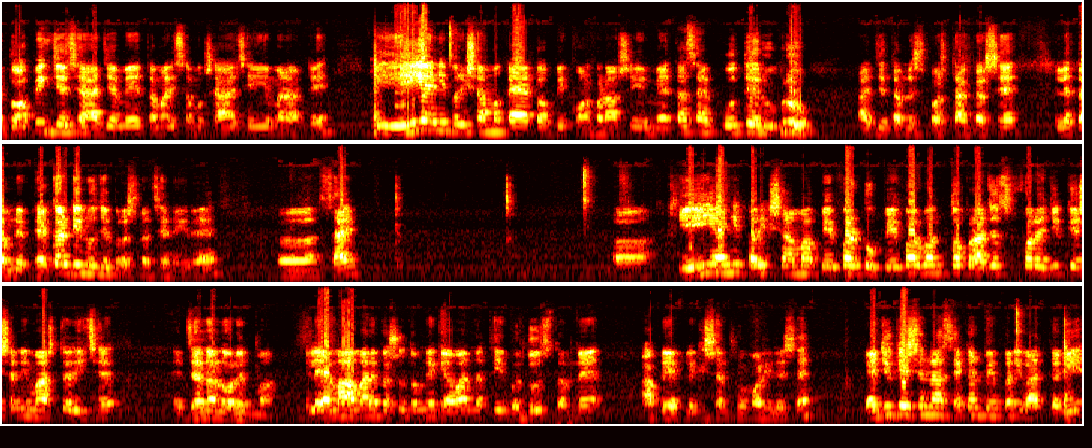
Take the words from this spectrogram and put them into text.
ટોપિક જે છે, આજે અમે તમારી સમક્ષ આવ્યા છે એ માટે કે એઆઈ ની પરીક્ષામાં કયા ટોપિક કોણ ભણાવશે? મહેતા સાહેબ પોતે રૂબરૂ આજે તમને સ્પષ્ટતા કરશે. એટલે તમને ફેકલ્ટીનો જે પ્રશ્ન છે નહીં રહે. સાહેબ એઆઈ ની પરીક્ષામાં પેપર ટુ પેપર વન તો પ્રાજેશ ફોર એજ્યુકેશનની માસ્ટરી છે. જનરલ નોલેજમાં એટલે એમાં અમારે કશું તમને કહેવાનું નથી, બધું જ તમને આપણી એપ્લિકેશન થ્રુ મળી જશે એજ્યુકેશનના સેકન્ડ પેપરની વાત કરીએ,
